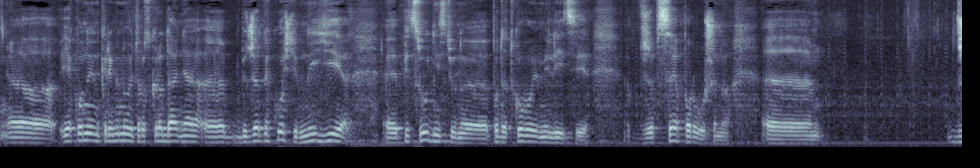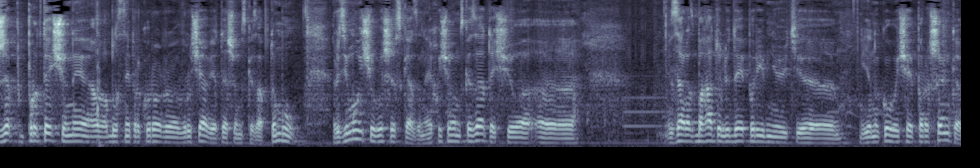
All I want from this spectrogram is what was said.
е, е, як вони інкримінують розкрадання е, бюджетних коштів, не є е, підсудністю е, податкової міліції. Вже все порушено. Е, вже про те, що не обласний прокурор вручав, я теж вам сказав. Тому, резюмуючи вище сказане, я хочу вам сказати, що е, зараз багато людей порівнюють е, Януковича і Порошенка.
